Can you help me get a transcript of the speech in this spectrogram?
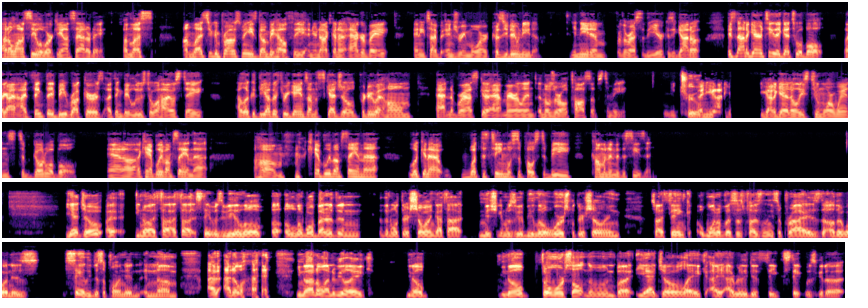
I don't want to see Lewerke on Saturday unless unless you can promise me he's gonna be healthy and you're not gonna aggravate any type of injury more because you do need him. You need him for the rest of the year because you gotta. It's not a guarantee they get to a bowl. Like I, I think they beat Rutgers. I think they lose to Ohio State. I look at the other three games on the schedule: Purdue at home, at Nebraska, at Maryland, and those are all toss-ups to me. True. And you got to you got to get at least two more wins to go to a bowl. And uh, I can't believe I'm saying that. Um, I can't believe I'm saying that. Looking at what this team was supposed to be coming into the season. Yeah, Joe. I, you know, I thought I thought State was to be a little a, a, little more better than than what they're showing. I thought Michigan was going to be a little worse what they're showing. So I think one of us is pleasantly surprised. The other one is sadly disappointed. And um, I I don't you know I don't want to be like you know you know throw more salt in the wound, but yeah, Joe. Like I I really did think State was gonna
